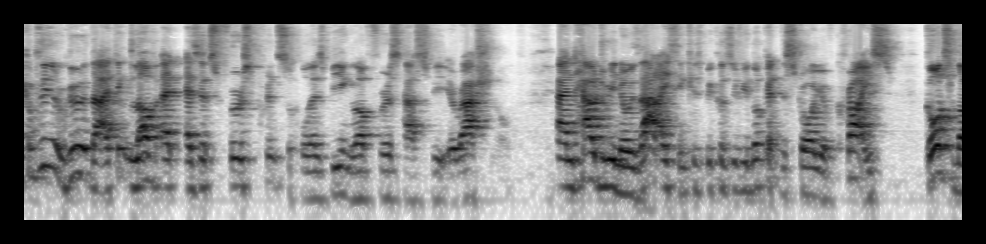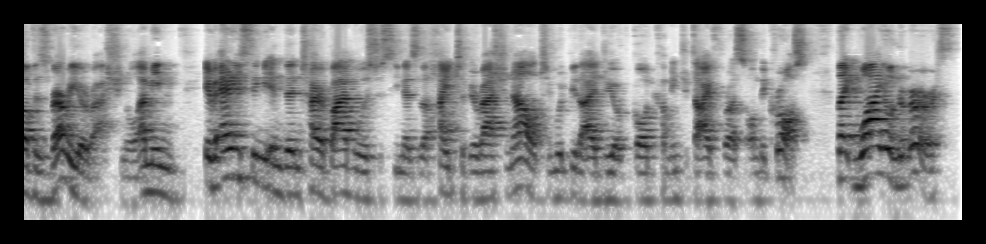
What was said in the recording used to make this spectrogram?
I completely agree with that. I think love, as its first principle, as being love first, has to be irrational And how do we know that? I think is because if you look at the story of Christ, God's love is very irrational. I mean, if anything in the entire Bible is just seen as the height of irrationality, would be the idea of God coming to die for us on the cross. Like, why on earth,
